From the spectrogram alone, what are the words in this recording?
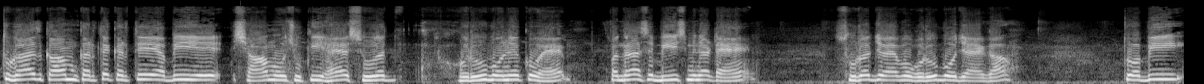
तो गैस काम करते करते अभी ये शाम हो चुकी है, सूरज गरूब होने को है। पंद्रह से बीस मिनट हैं। सूरज जो है वो गरूब हो जाएगा। तो अभी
